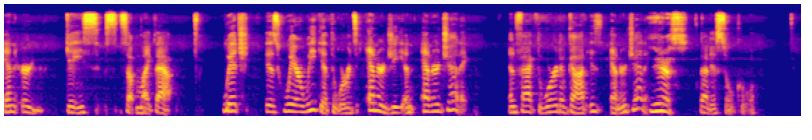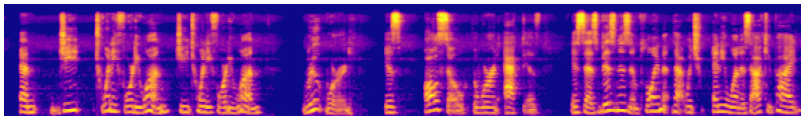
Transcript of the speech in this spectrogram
energes, something like that, which is where we get the words energy and energetic. In fact, the Word of God is energetic. Yes. That is so cool. And G2041, G2041 root word is also the word active. It says business, employment, that which anyone is occupied,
